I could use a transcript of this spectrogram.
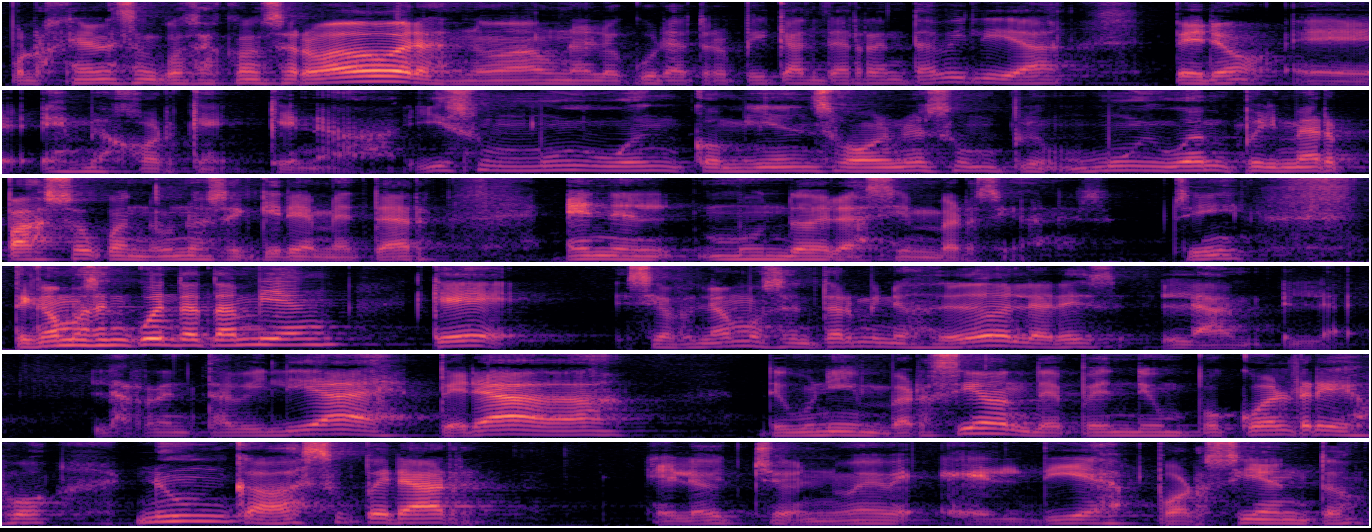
por lo general son cosas conservadoras, no da una locura tropical de rentabilidad, pero eh, es mejor que, nada. Y es un muy buen comienzo, o no es un muy buen primer paso cuando uno se quiere meter en el mundo de las inversiones. Tengamos en cuenta también que si hablamos en términos de dólares, la, rentabilidad esperada de una inversión, depende un poco del riesgo, nunca va a superar el 8, el 9, el 10%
